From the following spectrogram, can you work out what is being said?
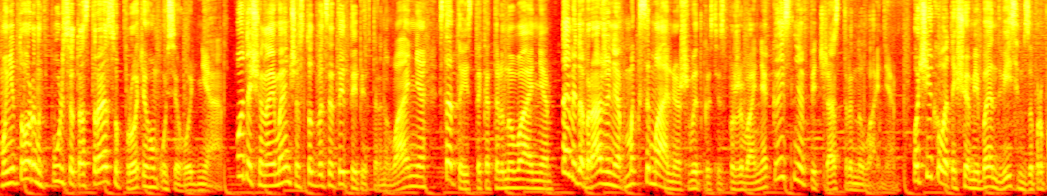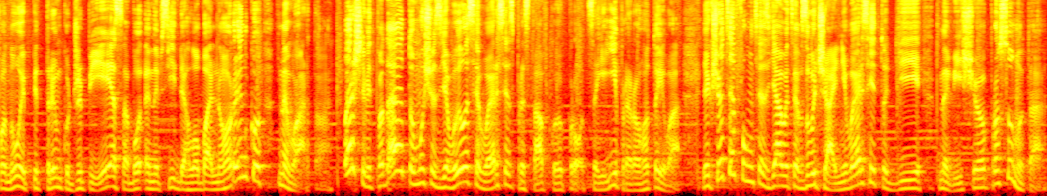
Моніторинг пульсу та стресу протягом усього дня. Буде щонайменше 120 типів тренування, статистика тренування та відображення максимальної швидкості споживання кисню під час тренування. Очікувати, що Mi Band 8 запропонує підтримку GPS або NFC для глобального ринку, не варто. Перше відпадає, тому що з'явилася версія з приставкою Pro. Це її прерогатива. Якщо ця функція з'явиться в звичайній версії, тоді навіщо просунута?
